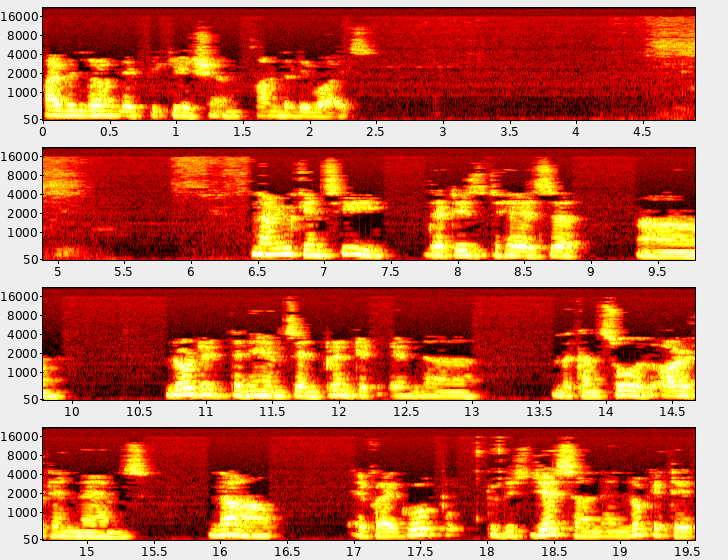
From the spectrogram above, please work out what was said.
I will run the application on the device now you can see that it has uh, uh, loaded the names and printed in, uh, the console all 10 names. Now if I go to this JSON and look at it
